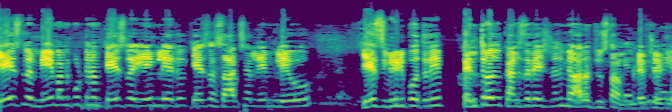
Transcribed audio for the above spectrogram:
కేసులో మేము అనుకుంటున్నాం కేసులో ఏం లేదు. కేసులో సాక్ష్యాలు ఏం లేవు. కేసు వీడిపోతుంది. టెన్త్ రోజు కన్సిడరేషన్ అని మేము ఆ రోజు చూస్తాం డెఫినెట్లీ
